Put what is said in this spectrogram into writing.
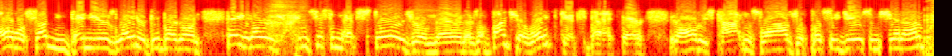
all of a sudden, ten years later, people are going, "Hey, you know, I was just in that storage room there, and there's a bunch of rape kits back there. You know, all these cotton swabs with pussy juice and shit on them.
